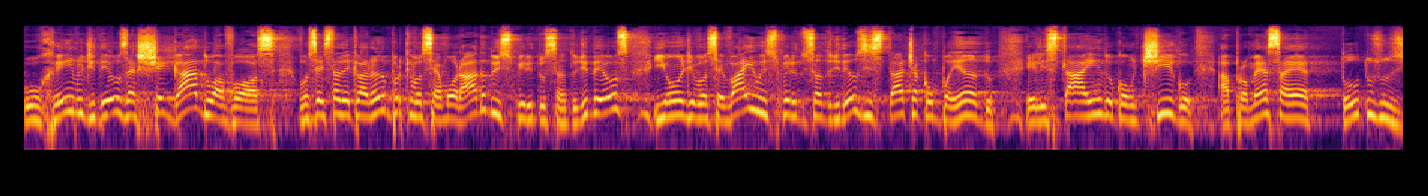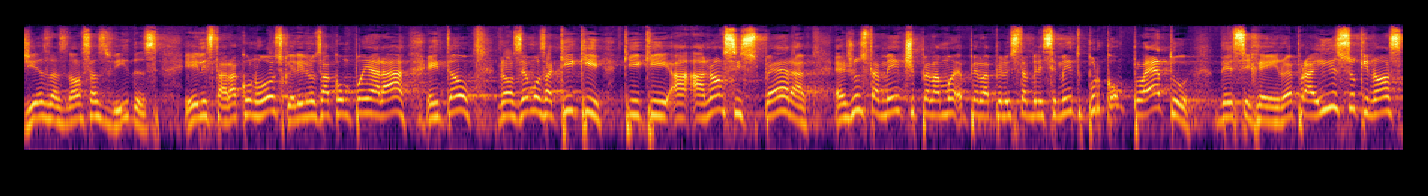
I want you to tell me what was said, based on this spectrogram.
o reino de Deus é chegado a vós. Você está declarando porque você é morada do Espírito Santo de Deus, e onde você vai, o Espírito Santo de Deus está te acompanhando, ele está indo contigo. A promessa é todos os dias das nossas vidas. Ele estará conosco, Ele nos acompanhará. Então, nós vemos aqui que, que, que a, a nossa espera é justamente pela, pela, pelo estabelecimento por completo desse reino. É para isso que nós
